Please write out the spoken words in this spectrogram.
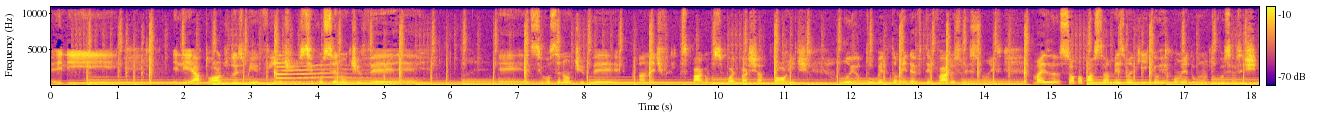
ele atual de 2020, se você não tiver é, se você não tiver a Netflix paga, você pode baixar torrent. No YouTube ele também deve ter várias versões, mas é só para passar mesmo aqui que eu recomendo muito você assistir.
